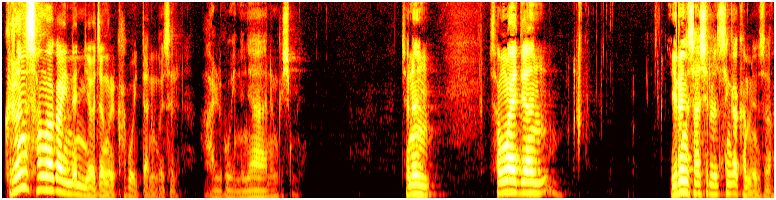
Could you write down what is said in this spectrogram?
그런 성화가 있는 여정을 가고 있다는 것을 알고 있느냐는 것입니다. 저는 성화에 대한 이런 사실을 생각하면서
